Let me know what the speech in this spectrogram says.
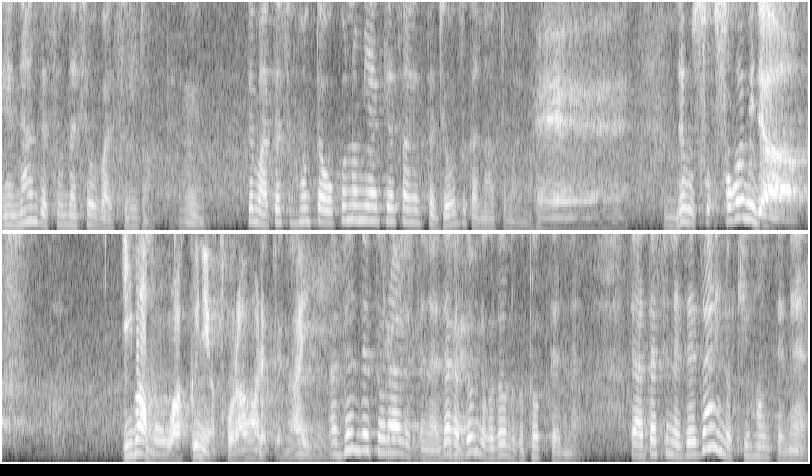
えなんでそんな商売するのって。うん。でも私本当はお好み焼き屋さんやったら上手かなと思います。でもそそういう意味では今も枠にはとらわれてないあ全然取られてない。だからどんどここどんどこ取ってんねで私ねデザインの基本ってね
